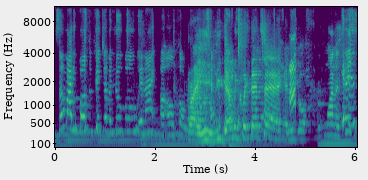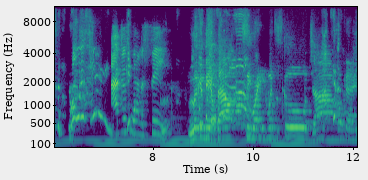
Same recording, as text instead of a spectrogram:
Somebody post a picture of a new boo, and I uh oh, Cobra. Right, you, you definitely click that tag, and you I go. Want to see? Who is he? I just want to see. Look at the about, see where he went to school, job. Okay.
